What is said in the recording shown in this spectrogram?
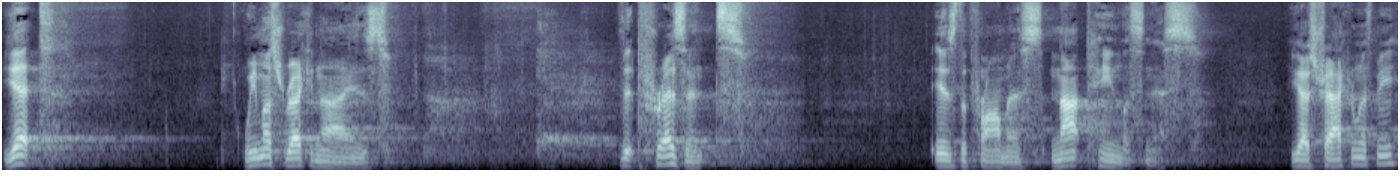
Yet, we must recognize that presence is the promise, not painlessness. You guys tracking with me?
